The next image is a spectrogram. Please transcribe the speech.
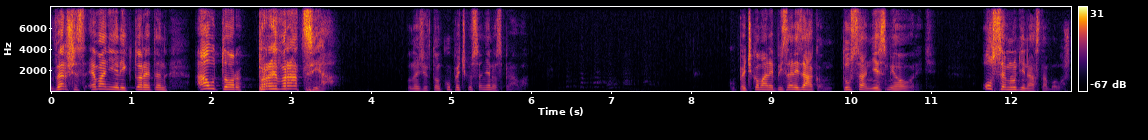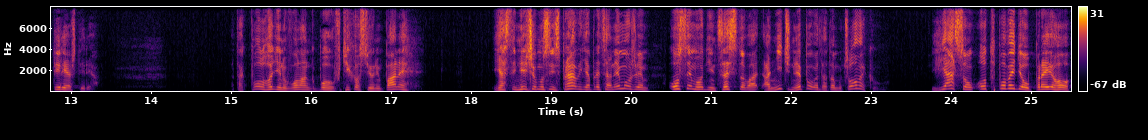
verše z Evanieli, ktoré ten autor prevracia. Lenže v tom kúpečku sa nerozpráva. Kúpečko má nepísaný zákon. Tu sa nesmie hovoriť. 8 ľudí nás tam bolo, 4 a 4. Tak pol hodinu volám k Bohu v tichosti, hovorím, pane, ja s tým niečo musím spraviť. Ja predsa nemôžem 8 hodín cestovať a nič nepovedať tomu človeku. Ja som odpovedou pre jeho,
